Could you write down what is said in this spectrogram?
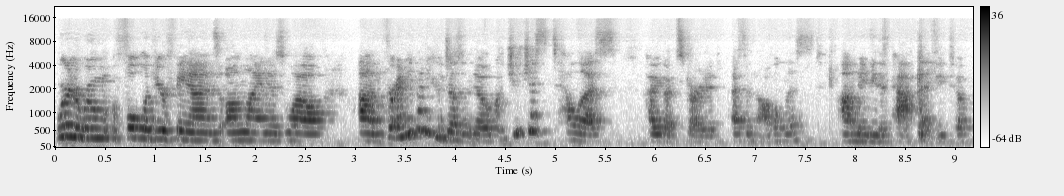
we're in a room full of your fans online as well, um, for anybody who doesn't know, could you just tell us how you got started as a novelist? Um, maybe the path that you took.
